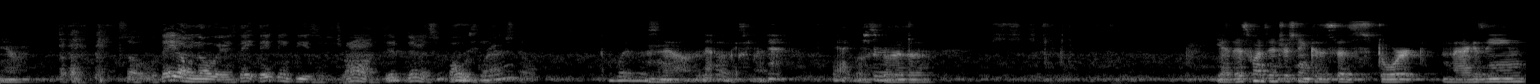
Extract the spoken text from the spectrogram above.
Yeah. So what they don't know is they, they think these is drawings. Them, them is photographs though. What is this? Mm-hmm. No, No, okay. that's right. Yeah, Let's sure. go to the. Yeah, this one's interesting because it says Stork Magazine,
